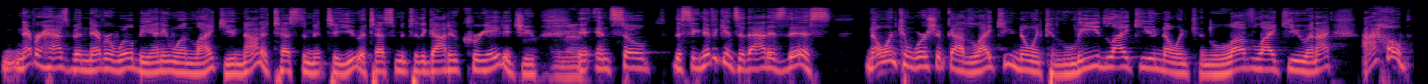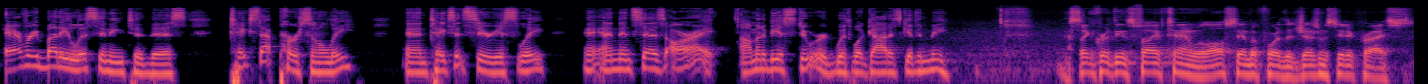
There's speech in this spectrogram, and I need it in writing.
Never has been, never will be anyone like you, not a testament to you, a testament to the God who created you. Amen. And so the significance of that is this. No one can worship God like you. No one can lead like you. No one can love like you. And I, I hope everybody listening to this takes that personally and takes it seriously and then says, all right, I'm going to be a steward with what God has given me. Second Corinthians 5:10 We'll all stand before the judgment seat of Christ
